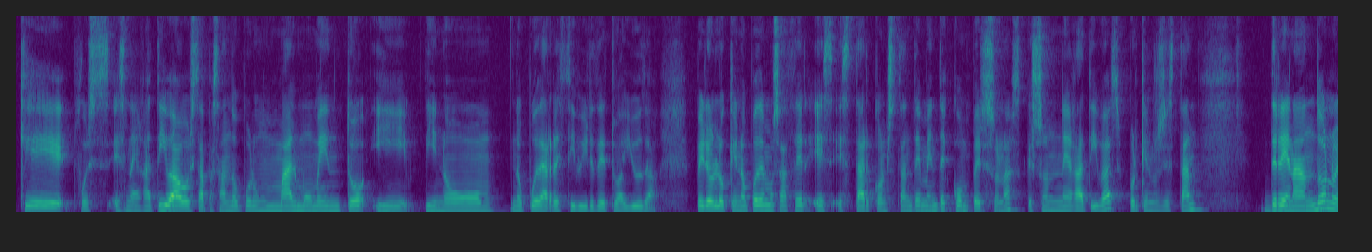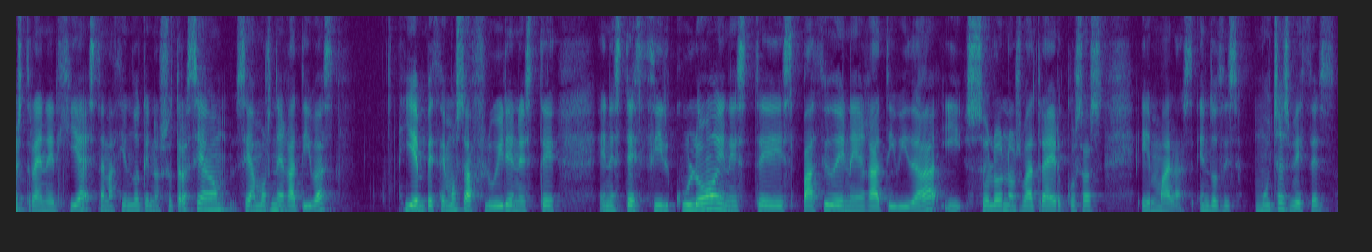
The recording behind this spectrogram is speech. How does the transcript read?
que pues, es negativa o está pasando por un mal momento y, y no, no pueda recibir de tu ayuda. Pero lo que no podemos hacer es estar constantemente con personas que son negativas porque nos están drenando nuestra energía, están haciendo que nosotras seamos negativas y empecemos a fluir en este, en este círculo, en este espacio de negatividad y solo nos va a traer cosas eh, malas. Entonces, muchas veces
